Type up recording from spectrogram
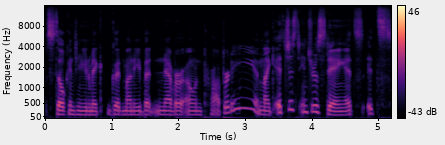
still continue to make good money but never own property? And like it's just interesting. It's it's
